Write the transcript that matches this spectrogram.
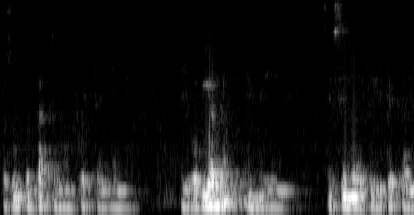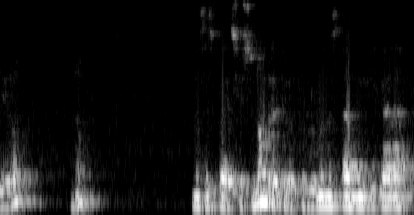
pues un contacto muy fuerte ahí en el gobierno, en el sexenio de Felipe Calderón, ¿no? No sé si puede decir su nombre, pero por lo menos está muy ligada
